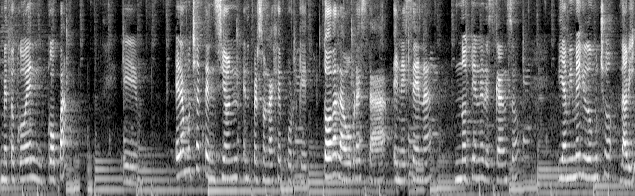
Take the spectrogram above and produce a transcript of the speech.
me tocó en Copa, eh, era mucha tensión el personaje porque toda la obra está en escena, no tiene descanso. Y a mí me ayudó mucho David,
